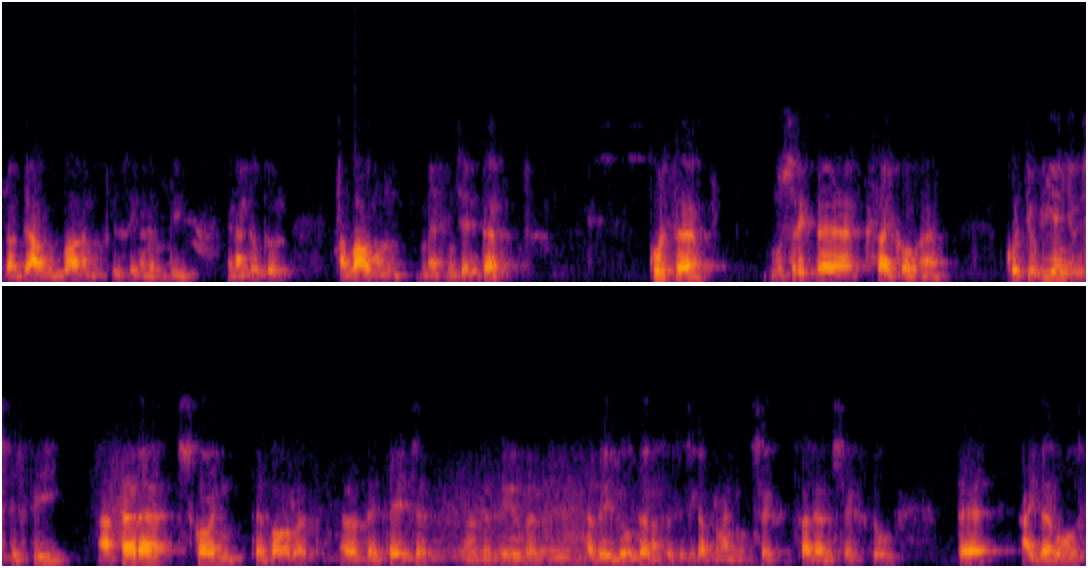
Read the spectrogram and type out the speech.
Pra daullahe mukhlisine lehud-din, e kanë lutur Allahun me sinceritet. Kurse, Mushrikët e kësaj kohe, kur t'u vijë një vështirësi, atëherë shkojnë te vorret edhe te teqet edhe te tyrbet edhe i luten ose siç i ka përmendur Shejh Salih Al Shejh këtu, te Ajderus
